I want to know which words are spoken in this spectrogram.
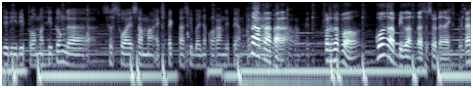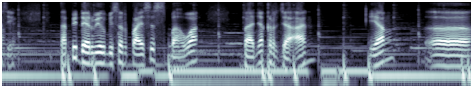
jadi diplomat itu nggak sesuai sama ekspektasi banyak orang gitu yang nggak nggak nggak gitu. first of all gue nggak bilang nggak sesuai dengan ekspektasi okay. tapi there will be surprises bahwa banyak kerjaan yang uh,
